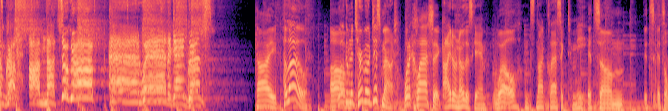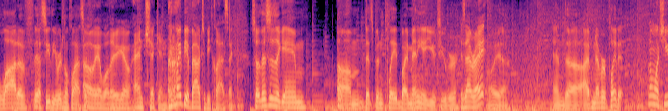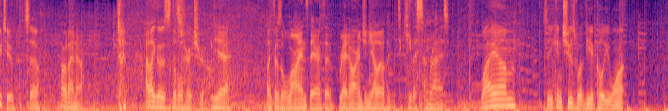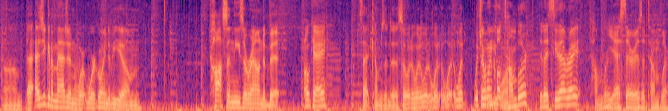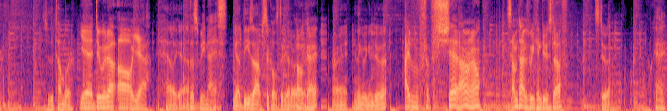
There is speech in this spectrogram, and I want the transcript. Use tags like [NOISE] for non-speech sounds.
I'm Grump. I'm not so Grump. And we're the Game Grumps. Hi. Hello! Welcome Um, to Turbo Dismount. What a classic. I don't know this game. well, It's not classic to me. it's um, it's it's a lot of yeah. See the original classic. oh yeah, well there you go. And chicken. It might be about to be classic. So this is a game, um, that's been played by many a YouTuber. Is that right? Oh yeah, and uh, I've never played it. I don't watch YouTube, so how would I know? I like those little. That's very true. Yeah. I like those little lines there, the red, orange, and yellow, like tequila sunrise. Why, um. So you can choose what vehicle you want. Um, as you can imagine, we're, we're going to be um, tossing these around a bit. Okay. If that comes into so what what what what what, which Is there one one called want? Tumblr? Did I see that right? Tumblr? Yes, there is a Tumblr. The tumbler. Yeah, do it up. Oh, yeah. Hell yeah. This would be nice. We got these obstacles to get over. Okay. All right. You think we can do it? I. Shit, I don't know. Sometimes we can do stuff. Let's do it. Okay.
